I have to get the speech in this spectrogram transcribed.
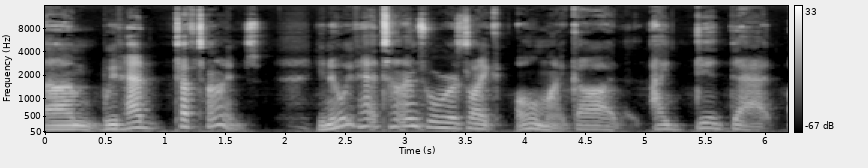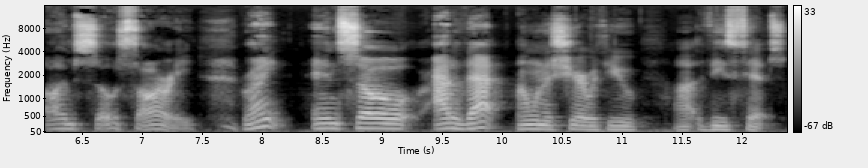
um, we've had tough times. You know, we've had times where it's like, oh my God, I did that. I'm so sorry, right? And so, out of that, I want to share with you uh, these tips.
